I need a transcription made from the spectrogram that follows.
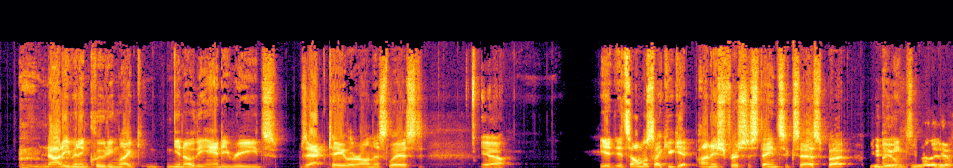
not even including like you know the Andy Reids, Zac Taylor on this list. Yeah. it, it's almost like you get punished for sustained success, but you do. I mean, you really do.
